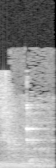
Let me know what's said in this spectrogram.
yung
